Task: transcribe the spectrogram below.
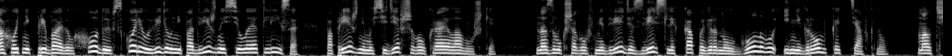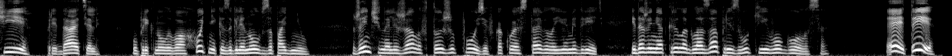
Охотник прибавил ходу и вскоре увидел неподвижный силуэт лиса, по-прежнему сидевшего у края ловушки. На звук шагов медведя зверь слегка повернул голову и негромко тявкнул. «Молчи!» «Предатель!» — упрекнул его охотник и заглянул в западню. Женщина лежала в той же позе, в какой оставил ее медведь, и даже не открыла глаза при звуке его голоса. «Эй, ты!» —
